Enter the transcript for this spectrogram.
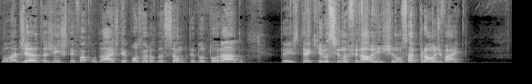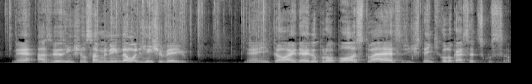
Não adianta a gente ter faculdade, ter pós-graduação, ter doutorado, ter isso, ter aquilo, se no final a gente não sabe para onde vai, né? Às vezes a gente não sabe nem de onde a gente veio. né? Então a ideia do propósito é essa, a gente tem que colocar essa discussão.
